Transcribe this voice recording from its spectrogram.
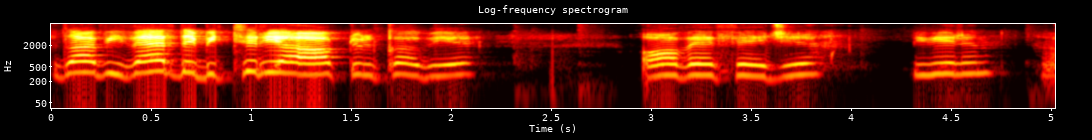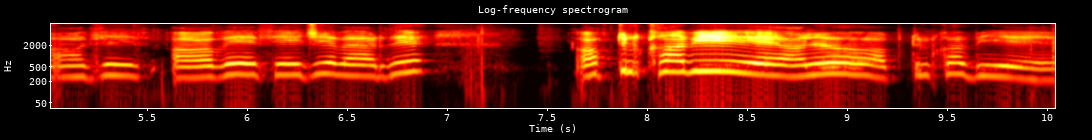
Hadi abi ver de bitir ya Abdülkabi. AVFC. Bir verin. AV, AVFC verdi. Abdülkabi. Alo Abdülkabi.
